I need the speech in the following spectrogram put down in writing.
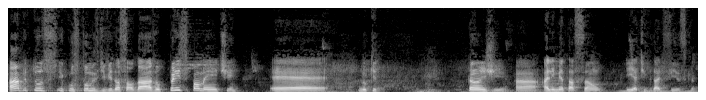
hábitos e costumes de vida saudável, principalmente é, no que tange a alimentação e atividade física.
